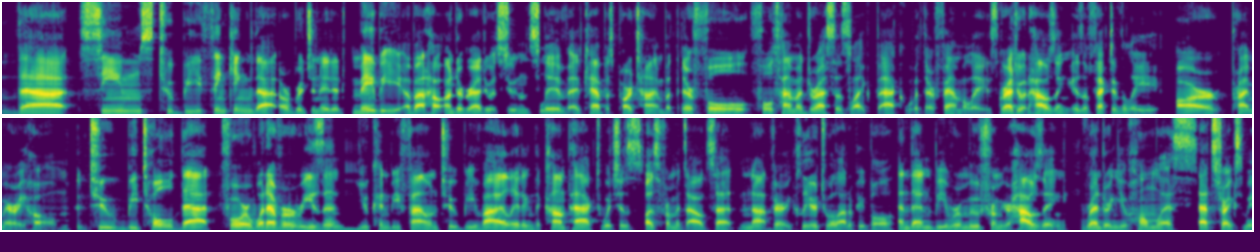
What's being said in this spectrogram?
that seems to be thinking that originated maybe about how undergraduate students live at campus part-time but their full full-time address is like back with their families. Graduate housing is effectively our primary home. To be told that for whatever reason you can be found to be violating the compact which is was from its outset not very clear to a lot of people and then be removed from your housing rendering you homeless that strikes me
